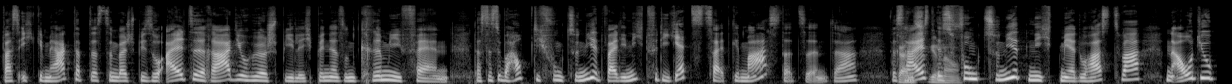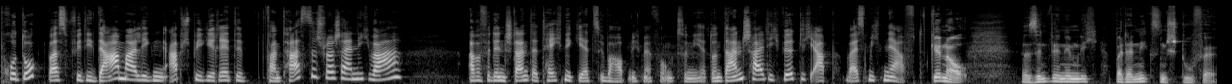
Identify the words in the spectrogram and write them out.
was ich gemerkt habe, dass zum Beispiel so alte Radiohörspiele, ich bin ja so ein Krimi-Fan, dass das überhaupt nicht funktioniert, weil die nicht für die Jetztzeit gemastert sind. Ja. Das Ganz heißt, genau. es funktioniert nicht mehr. Du hast zwar ein Audioprodukt, was für die damaligen Abspielgeräte fantastisch wahrscheinlich war, aber für den Stand der Technik jetzt überhaupt nicht mehr funktioniert. Und dann schalte ich wirklich ab, weil es mich nervt. genau. Da sind wir nämlich bei der nächsten Stufe.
